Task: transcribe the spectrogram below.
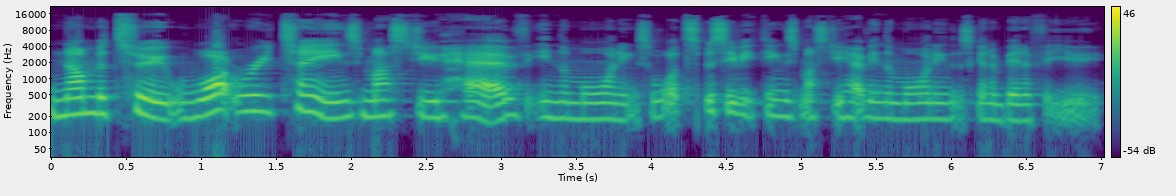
Number two, what routines must you have in the morning? So, what specific things must you have in the morning that's going to benefit you?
